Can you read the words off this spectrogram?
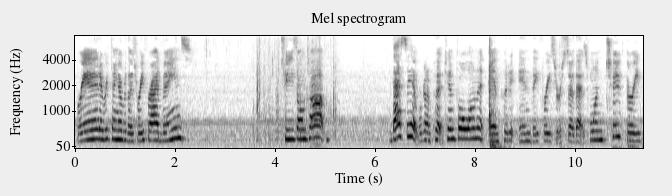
Spread everything over those refried beans. Cheese on top. That's it. We're going to put tinfoil on it and put it in the freezer. So that's one, two, three,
